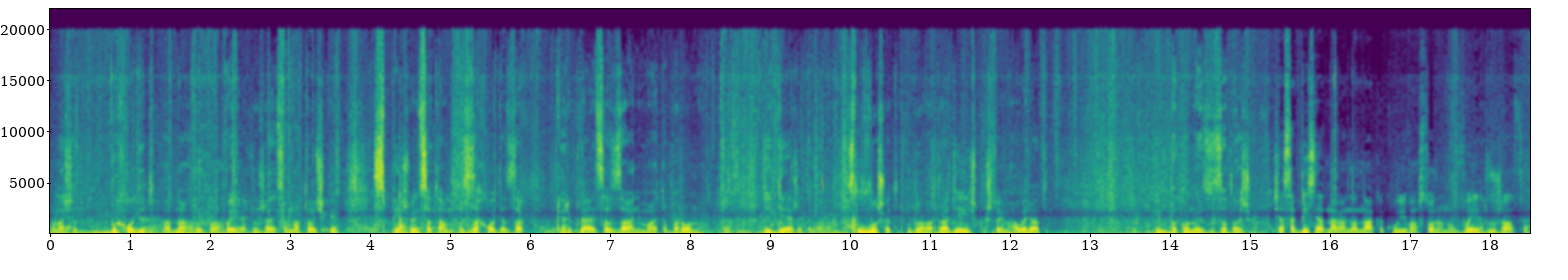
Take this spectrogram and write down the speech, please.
У нас сейчас выходит одна группа, выгружается на точке, спешивается там, заходят, закрепляются, занимают оборону и держат оборону. Слушают радеечку, что им говорят, и выполняют задачу. Сейчас объяснят, на, на, на какую вам сторону выгружаться.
